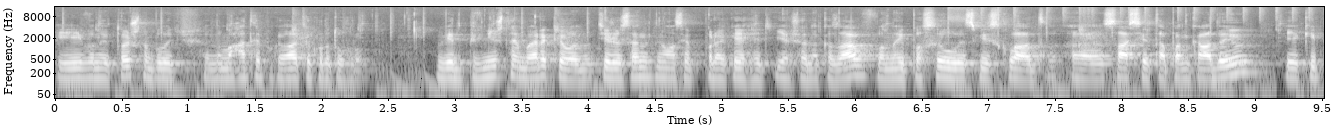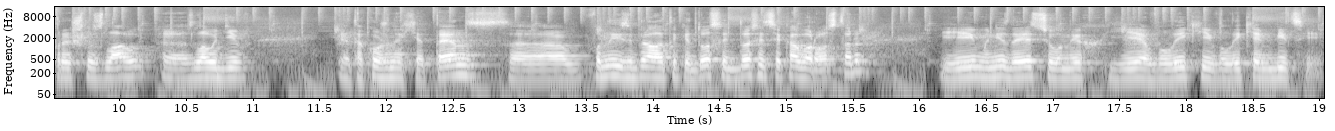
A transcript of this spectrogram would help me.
і вони точно будуть намагатися показати круту гру. Від Північної Америки, от ті ж Sentinels, про яких я- ще не казав, вони посилили свій склад е, Сасі та Панкадою, які прийшли з, лау, е, з лаудів. Також у них є Тенс. Е, Вони зібрали такий досить, досить цікавий ростер, і мені здається, у них є великі великі амбіції.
